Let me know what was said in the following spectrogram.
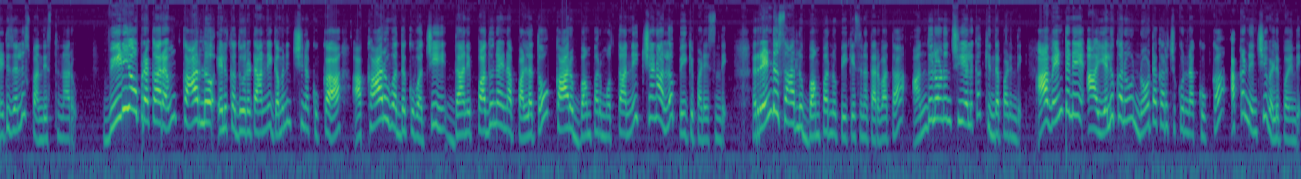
నెటిజన్లు స్పందిస్తున్నారు. వీడియో ప్రకారం కారులో ఎలుక దూరటాన్ని గమనించిన కుక్క ఆ కారు వద్దకు వచ్చి దాని పదునైన పళ్ళతో కారు బంపర్ మొత్తాన్ని క్షణాల్లో పీకి పడేసింది. రెండు సార్లు బంపర్ను పీకేసిన తర్వాత అందులో నుంచి ఎలుక కింద పడింది. ఆ వెంటనే ఆ ఎలుకను నోట కరుచుకున్న కుక్క అక్కడి నుంచి వెళ్ళిపోయింది.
